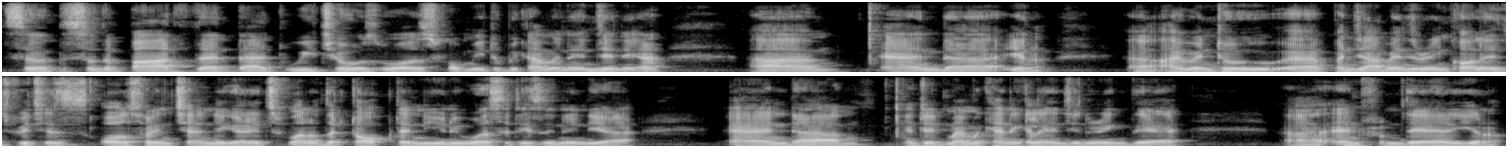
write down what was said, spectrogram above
so so the path that that we chose was for me to become an engineer, um, and uh, you know. Uh, I went to uh, Punjab Engineering College, which is also in Chandigarh. It's one of the top 10 universities in India. And um, I did my mechanical engineering there. Uh, and from there, you know,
